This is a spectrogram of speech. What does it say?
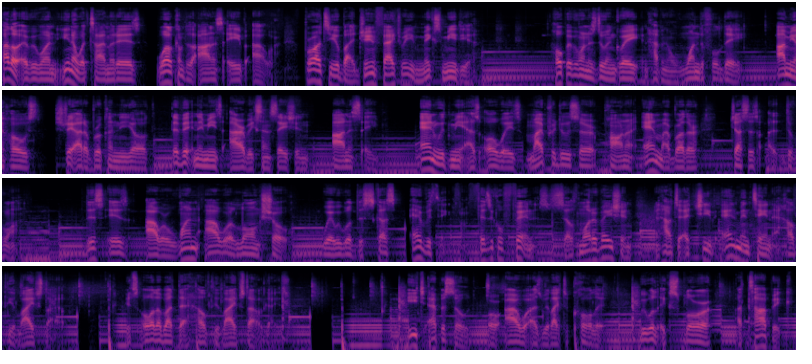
Hello, everyone. You know what time it is. Welcome to the Honest Abe Hour, brought to you by Dream Factory Mixed Media. Hope everyone is doing great and having a wonderful day. I'm your host, straight out of Brooklyn, New York, the Vietnamese Arabic sensation, Honest Abe. And with me, as always, my producer, partner, and my brother, Justice Devon. This is our one hour long show where we will discuss everything from physical fitness, self motivation, and how to achieve and maintain a healthy lifestyle. It's all about the healthy lifestyle, guys. Each episode, or hour as we like to call it, we will explore a topic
